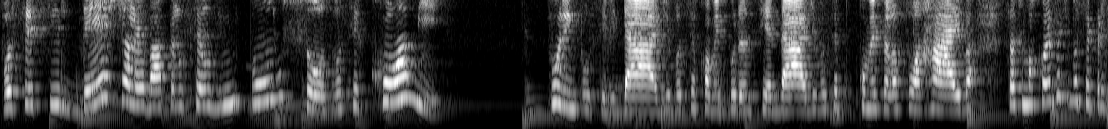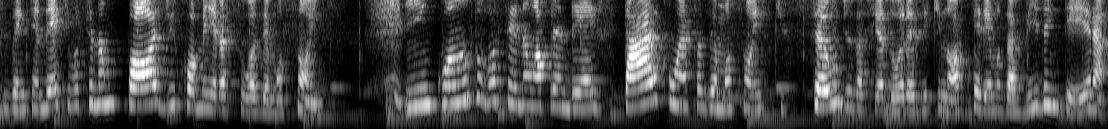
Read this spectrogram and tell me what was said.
você se deixa levar pelos seus impulsos, você come por impulsividade, você come por ansiedade, você come pela sua raiva. Só que uma coisa que você precisa entender é que você não pode comer as suas emoções. E enquanto você não aprender a estar com essas emoções que são desafiadoras e que nós teremos a vida inteira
